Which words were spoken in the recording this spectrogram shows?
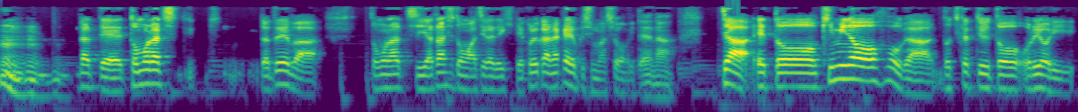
うんうんだって、友達、例えば、友達、新しい友達ができて、これから仲良くしましょう、みたいな。じゃあ、えっと、君の方が、どっちかっていうと、俺より、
